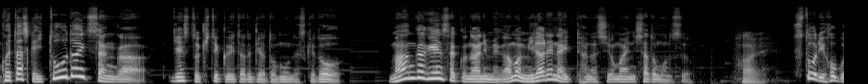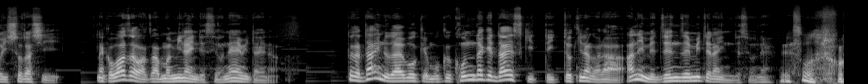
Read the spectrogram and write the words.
これ確か伊藤大地さんがゲスト来てくれた時だと思うんですけど漫画原作のアニメがあんま見られないって話を前にしたと思うんですよ。はいストーリーほぼ一緒だしなんかわざわざあんま見ないんですよねみたいな。だから大の大冒険僕こんだけ大好きって言っておきながらアニメ全然見てないんですよね。えそうなの？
